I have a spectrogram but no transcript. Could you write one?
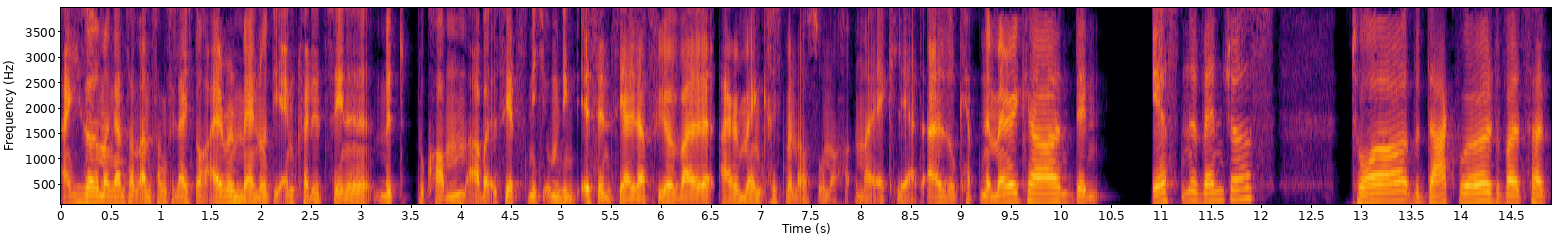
Eigentlich sollte man ganz am Anfang vielleicht noch Iron Man und die Endcredit-Szene mitbekommen, aber ist jetzt nicht unbedingt essentiell dafür, weil Iron Man kriegt man auch so noch mal erklärt. Also Captain America, den ersten Avengers, Thor, The Dark World, weil es halt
